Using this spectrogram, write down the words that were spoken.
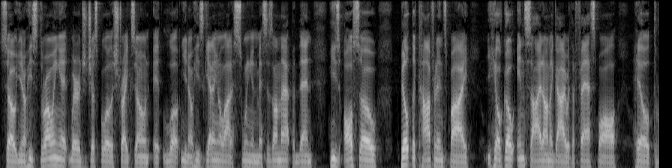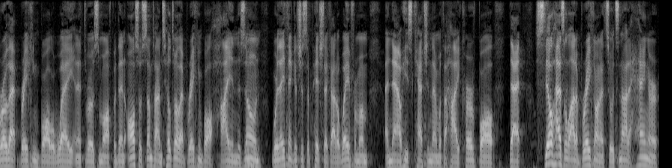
So you know he's throwing it where it's just below the strike zone. It look you know he's getting a lot of swing and misses on that, but then He's also built the confidence by he'll go inside on a guy with a fastball. He'll throw that breaking ball away and it throws them off. But then also sometimes he'll throw that breaking ball high in the zone mm-hmm. where they think it's just a pitch that got away from him. And now he's catching them with a high curveball that still has a lot of break on it. So it's not a hanger.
